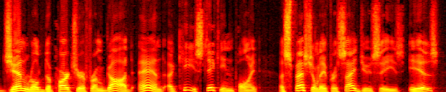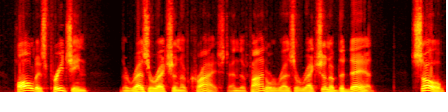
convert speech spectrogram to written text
general departure from God, and a key sticking point, especially for Sadducees, is Paul is preaching the resurrection of Christ and the final resurrection of the dead. So,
